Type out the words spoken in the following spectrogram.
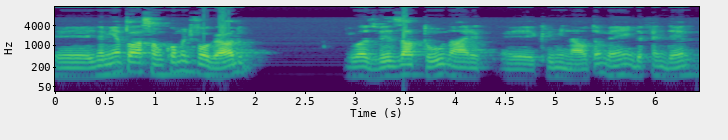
é, e na minha atuação como advogado, eu às vezes atuo na área é, criminal também, defendendo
